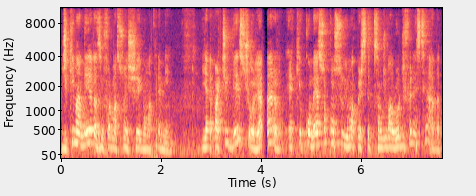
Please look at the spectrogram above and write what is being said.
de que maneira as informações chegam até mim. E a partir deste olhar é que eu começo a construir uma percepção de valor diferenciada.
